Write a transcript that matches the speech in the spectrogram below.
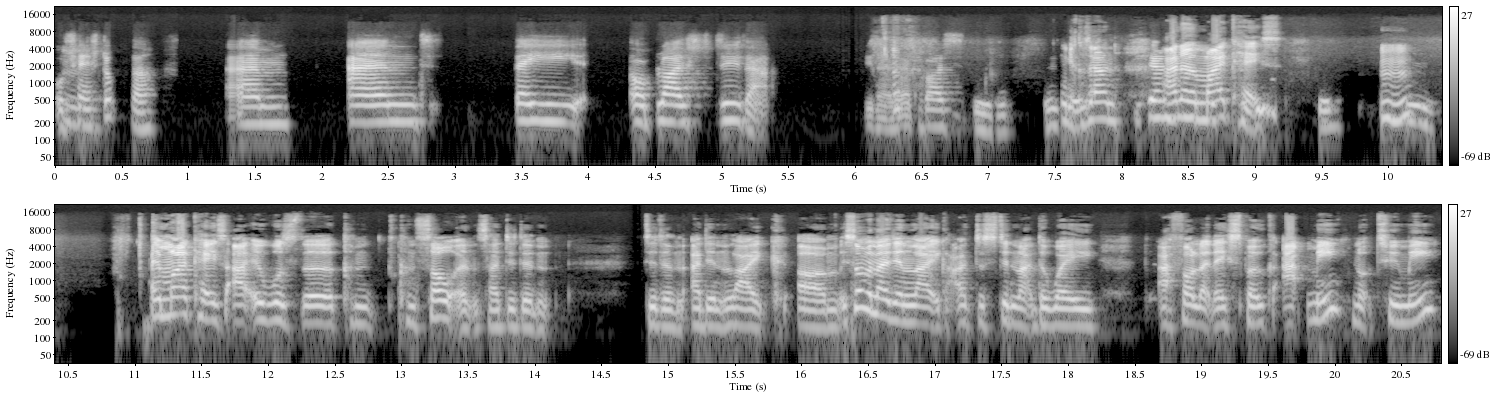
or mm. change doctor. Um, and they are obliged to do that. You know, they're obliged to do this. Because I, I know in my case, mm-hmm. In my case, I, it was the con- consultants I didn't didn't I didn't like. Um, it's something I didn't like. I just didn't like the way I felt like they spoke at me, not to me,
